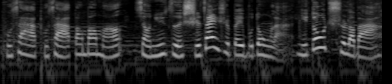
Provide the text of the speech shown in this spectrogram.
菩萨菩萨帮帮忙，小女子实在是背不动了，你都吃了吧。”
